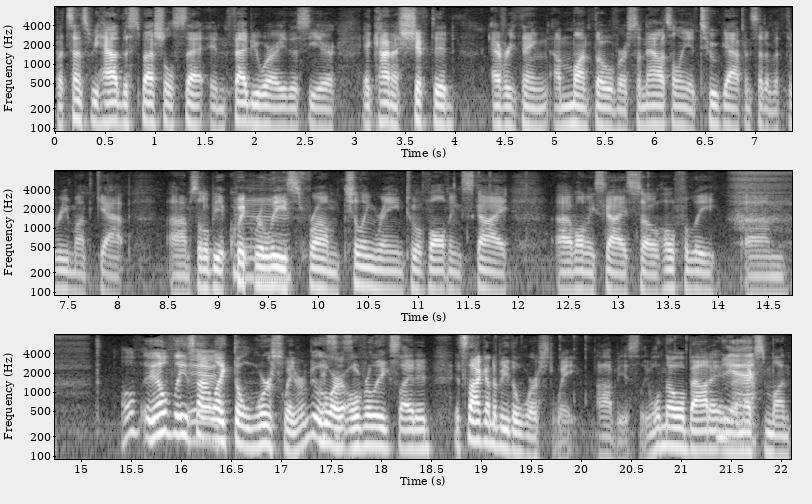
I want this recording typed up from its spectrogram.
but since we had the special set in February this year, it kind of shifted everything a month over. So now it's only a two gap instead of a three month gap. Um, so it'll be a quick Mm. release from Chilling Reign to Evolving Sky, uh, Evolving Skies. So hopefully. Um, Hopefully, it's not like the worst wait. For people who are overly excited, it's not going to be the worst wait. Obviously, we'll know about it in the next month.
